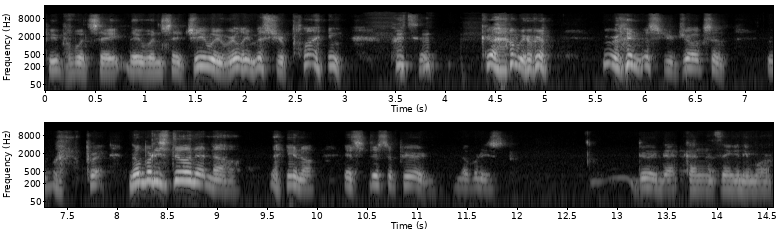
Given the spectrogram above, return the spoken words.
people would say they wouldn't say, "Gee, we really miss your playing." I said, "God, we really, we really miss your jokes," and nobody's doing it now. You know, it's disappeared. Nobody's doing that kind of thing anymore.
